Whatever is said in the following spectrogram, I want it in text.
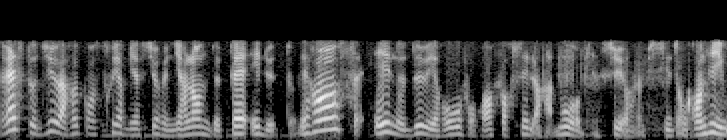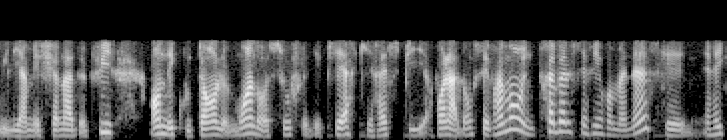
Reste au Dieu à reconstruire bien sûr une Irlande de paix et de tolérance, et nos deux héros vont renforcer leur amour bien sûr, puisqu'ils ont grandi, William et Fiona depuis, en écoutant le moindre souffle des pierres qui respirent. Voilà, donc c'est vraiment une très belle série romanesque, et Eric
